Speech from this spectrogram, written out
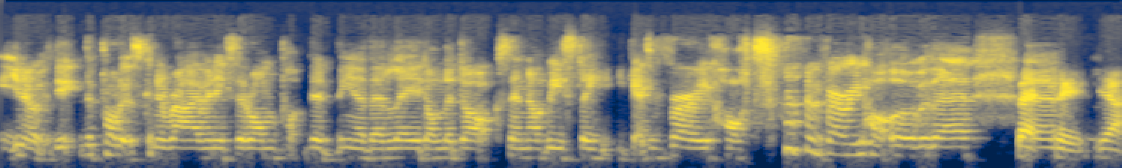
you know the, the, products can arrive and if they're on the, you know they're laid on the docks and obviously it gets very hot very hot over there exactly um, yeah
